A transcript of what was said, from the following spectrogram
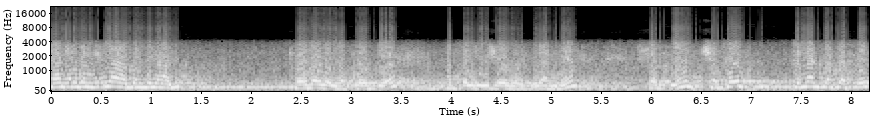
çarşıdan şunu aldım bunu aldım. Torbayla bile korkuyor. Hatta bir şey olur filan diye. Sokmuyor. Çapı, tırnak makası.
